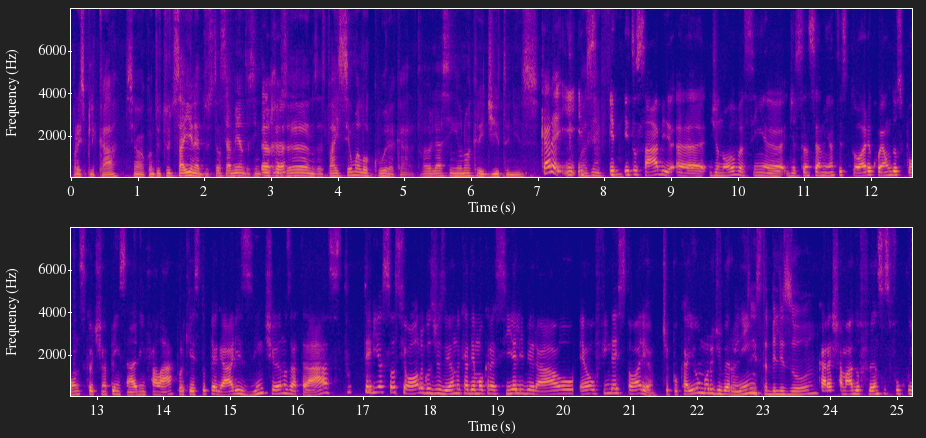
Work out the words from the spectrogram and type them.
pra explicar. Assim, ó, quando tu sair, né, do distanciamento, assim, Aham. uns anos, vai ser uma loucura, cara. Tu vai olhar assim, eu não acredito nisso. Cara, e, e- Mas, e- e tu sabe, ah, de novo, assim, ah, distanciamento histórico é um dos pontos que eu tinha pensado em falar, porque se tu pegares 20 anos atrás, tu teria sociólogos dizendo que a democracia liberal é o fim da história. Tipo, caiu o muro de Berlim, Estabilizou. um cara chamado Francis Fukuyama,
